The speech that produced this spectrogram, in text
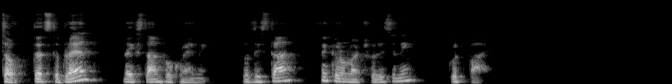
So that's the plan. Next time programming. For this time, thank you very much for listening. Goodbye.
